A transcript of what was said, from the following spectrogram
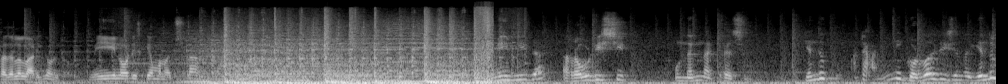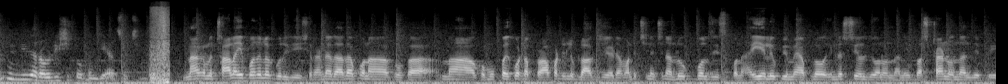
ప్రజలలో అడిగి ఉంటారు. మీ నోటీస్కి ఏమైనా వచ్చినా? మీ మీద రౌడీ షీట్ ఉందని నాకు తెలిసింది. ఎందుకు? అంటే అన్ని గొడవలు చేసిందో ఎందుకు మీ మీద రౌడీ షీట్ ఓపెన్ చేయాల్సి వచ్చింది? నాకు నువ్వు చాలా ఇబ్బందులకు గురి చేశారు అంటే దాదాపు నాకు ఒక నా ఒక ముప్పై కోట్ల ప్రాపర్టీలు బ్లాక్ చేయడం అంటే చిన్న చిన్న లూప్ పోల్స్ తీసుకొని ఐఎల్యూపీ మ్యాప్లో ఇండస్ట్రియల్ జోన్ ఉందని బస్ స్టాండ్ ఉందని చెప్పి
